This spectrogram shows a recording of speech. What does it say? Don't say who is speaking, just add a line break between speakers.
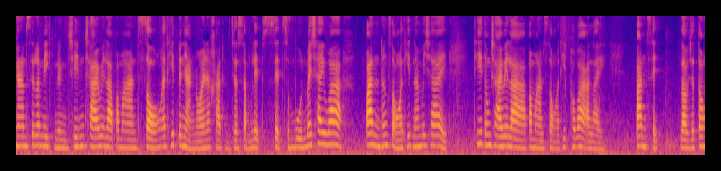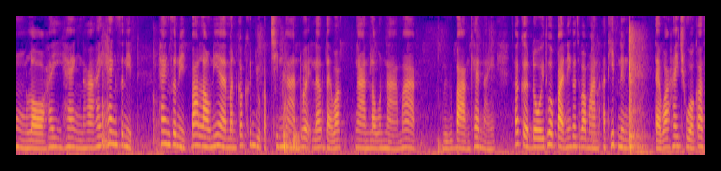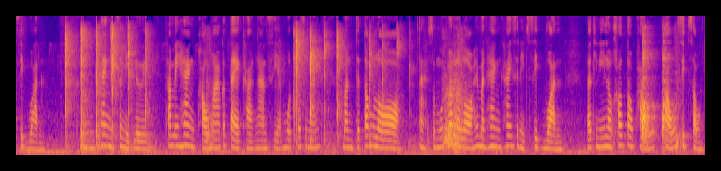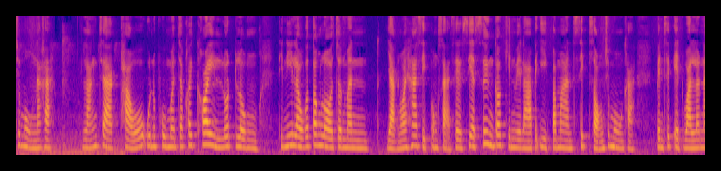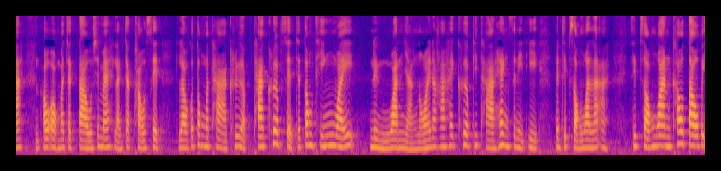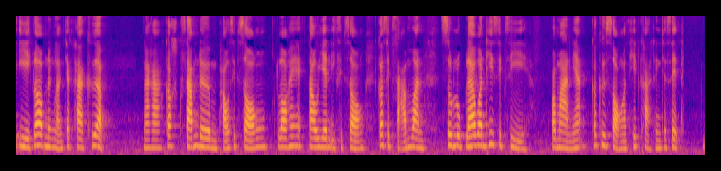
งานเซรามิก 1 ชิ้นใช้เวลาประมาณ 2 อาทิตย์เป็นอย่างน้อยนะคะ ถึงจะสำเร็จเสร็จสมบูรณ์ไม่ใช่ว่าปั้นทั้ง 2 อาทิตย์นะไม่ใช่ ที่ต้องใช้เวลาประมาณ 2 อาทิตย์เพราะว่าอะไร ปั้นเสร็จเราจะต้องรอให้แห้งนะคะ ให้แห้งสนิท แห้งสนิทบ้านเราเนี่ยมันก็ขึ้นอยู่กับชิ้นงานด้วย แล้วแต่ว่างานเราหนามาก หรือบางแค่ไหน ถ้าเกิดโดยทั่วไปนี่ก็จะประมาณอาทิตย์หนึ่งแต่ว่าให้ชัวร์ก็ 10 วัน แห้งสนิทเลย ถ้าไม่แห้งเผามาก็แตกค่ะงานเสียหมด เพราะฉะนั้นมันจะต้องรออะสมมุติว่าเรารอให้มันแห้งให้สนิท 10 วัน แล้วทีนี้เราเข้าเตาเผาเผา 12 ชั่วโมงนะคะ หลังจากเผาอุณหภูมิมันจะค่อยๆลดลง ทีนี้เราก็ต้องรอจนมันอย่างน้อย 50 องศาเซลเซียส ซึ่งก็กินเวลาไปอีกประมาณ 12 ชั่วโมงค่ะ เป็น 11 วันแล้วนะ เอาออกมาจากเตาใช่ไหม หลังจากเผาเสร็จ เราก็ต้องมาทาเคลือบ ทาเคลือบเสร็จจะต้องทิ้งไว้ 1 วันอย่างน้อยนะคะ ให้เคลือบที่ทาแห้งสนิทอีกเป็น 12 วันละอะ 12 วันเข้าเตาไปอีกรอบหนึ่งหลังจากทาเคลือบนะคะ ก็ซ้ำเดิมเผา 12 รอให้เตาเย็นอีก 12 ก็ 13 วัน สรุปแล้ววันที่ 14 ประมาณเนี้ยก็คือ 2 อาทิตย์ค่ะ ถึงจะเสร็จ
